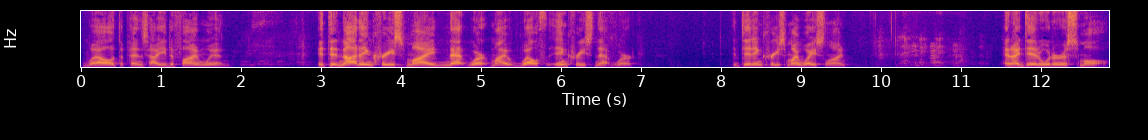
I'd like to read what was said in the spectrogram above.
Well, it depends how you define win. It did not increase my network, my wealth increase network. It did increase my waistline. and I did order a small.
